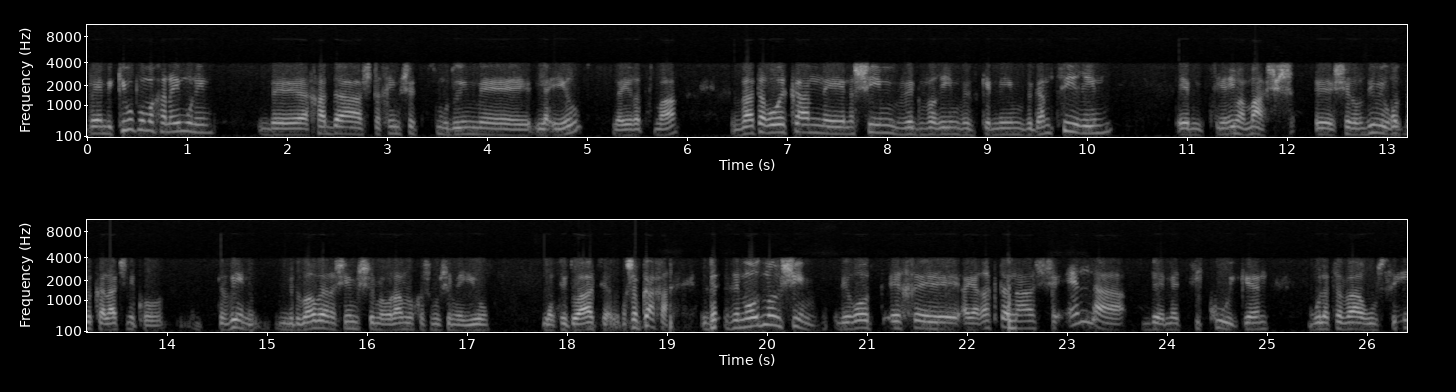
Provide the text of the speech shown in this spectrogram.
והם הקימו פה מחנה אימונים באחד השטחים שצמודים לעיר, לעיר עצמה, ואתה רואה כאן נשים וגברים וזקנים וגם צעירים, צעירים ממש, שלומדים לראות בקלצ'ניקוב. תבין, מדובר באנשים שמעולם לא חשבו שהם יהיו לסיטואציה הזאת. עכשיו ככה, זה, זה מאוד מרשים לראות איך אה, עיירה קטנה שאין לה באמת סיכוי, כן, מול הצבא הרוסי,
